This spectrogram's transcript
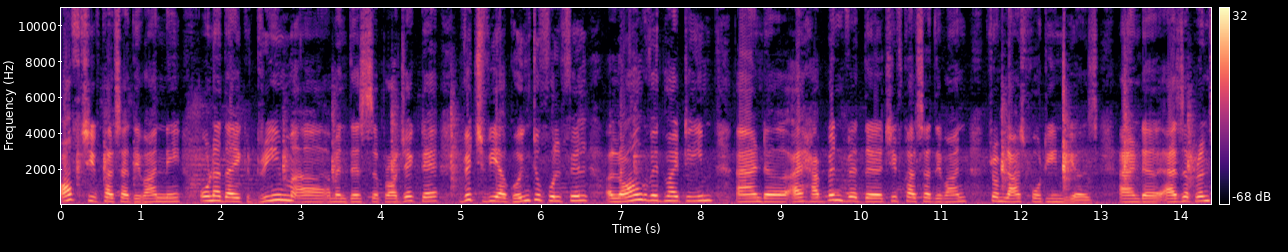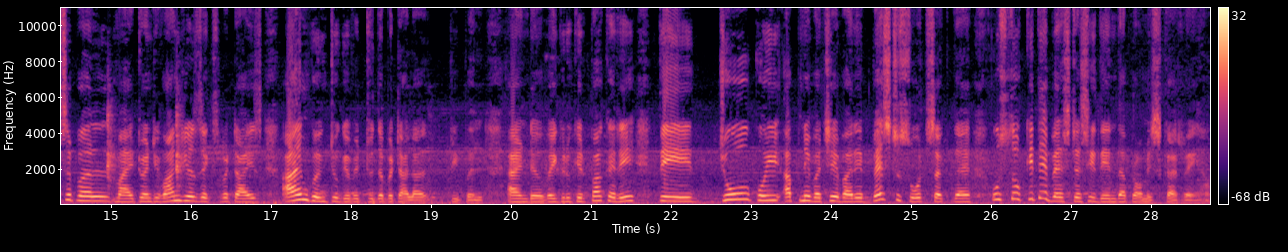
of chief Khalsa Diwan ਨੇ ਉਹਨਾਂ ਦਾ ਇੱਕ dream I mean this project ਹੈ which we are going to fulfill along with my team and uh, I have been with the chief khalsa diwan from last 14 years and uh, as a principal my 21 years expertise I am going to give it to the Batala people and uh, Waheguru ਕਿਰਪਾ ਕਰੇ ਤੇ ਜੋ ਕੋਈ ਆਪਣੇ ਬੱਚੇ ਬਾਰੇ ਬੈਸਟ ਸੋਚ ਸਕਦਾ ਹੈ, ਉਸ ਤੋਂ ਕਿਤੇ ਬੈਸਟ ਅਸੀਂ ਦੇਣ ਦਾ ਪ੍ਰੋਮਿਸ ਕਰ ਰਹੇ ਹਾਂ।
